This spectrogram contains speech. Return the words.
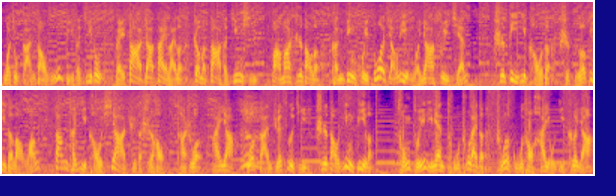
我就感到无比的激动，给大家带来了这么大的惊喜。爸妈知道了肯定会多奖励我压岁钱。吃第一口的是隔壁的老王，当他一口下去的时候，他说：“哎呀，我感觉自己吃到硬币了。”从嘴里面吐出来的除了骨头，还有一颗牙。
